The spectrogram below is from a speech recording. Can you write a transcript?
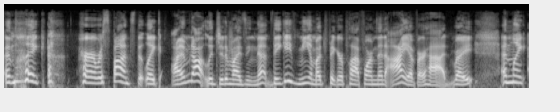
And like her response that like I'm not legitimizing them. They gave me a much bigger platform than I ever had, right? And like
